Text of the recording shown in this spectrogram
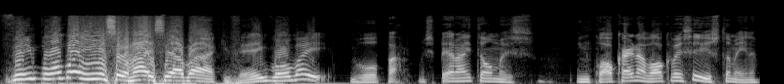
Vem bomba aí, seu Raíssa Abac. Vem bomba aí. Opa, vamos esperar então, mas em qual carnaval que vai ser isso também, né?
